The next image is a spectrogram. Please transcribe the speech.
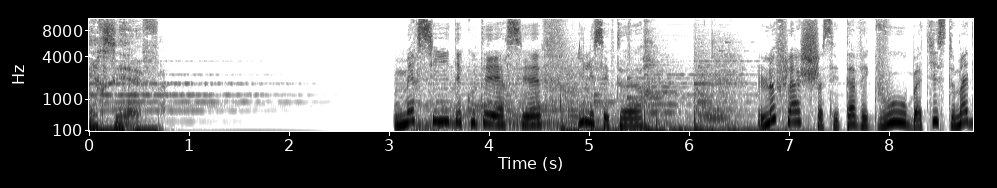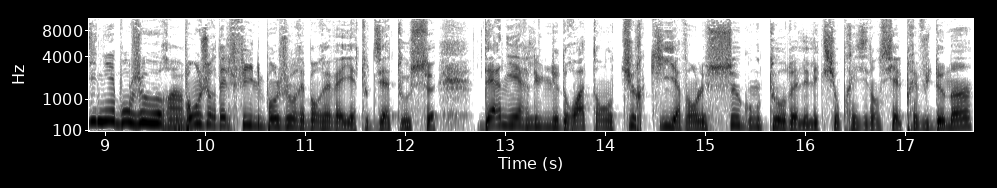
RCF. Merci d'écouter RCF, il est 7 heures. Le Flash, c'est avec vous, Baptiste Madinier, bonjour. Bonjour Delphine, bonjour et bon réveil à toutes et à tous. Dernière ligne droite en Turquie avant le second tour de l'élection présidentielle prévue demain.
